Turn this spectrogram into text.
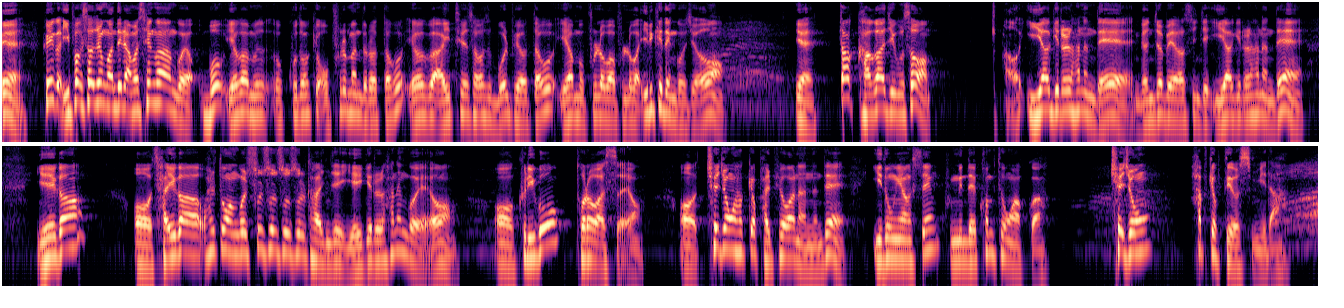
예. 그러니까 입학사정관들이 아마 생각한 거예요. 뭐, 얘가 뭐 고등학교 오프를 만들었다고? 얘가 그 IT 회사 가서 뭘 배웠다고? 얘 한번 불러봐, 불러봐. 이렇게 된 거죠. 예. 딱 가가지고서, 어, 이야기를 하는데, 면접에 가서 이제 이야기를 하는데, 얘가, 어, 자기가 활동한 걸 술술술술 다 이제 얘기를 하는 거예요. 어, 그리고 돌아왔어요. 어, 최종 합격 발표가 났는데, 이동희 학생 국민대 컴퓨터공학과 최종 합격되었습니다.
